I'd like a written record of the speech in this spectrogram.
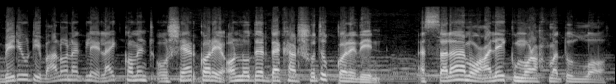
ভিডিওটি ভালো লাগলে লাইক, কমেন্ট ও শেয়ার করে অন্যদের দেখার সুযোগ করে দিন। আসসালামু আলাইকুম রহমতুল্লাহ।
